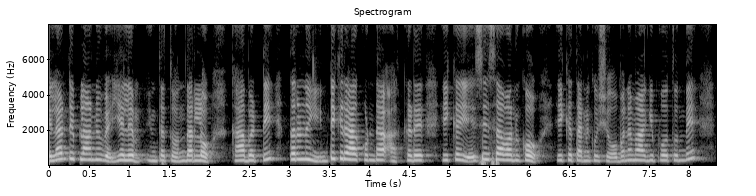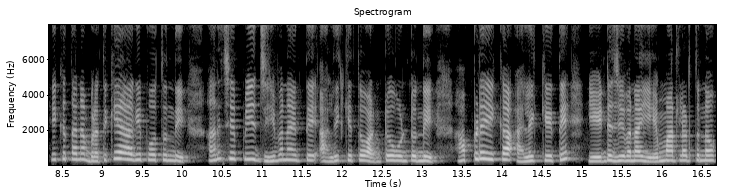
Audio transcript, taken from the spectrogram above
ఎలాంటి ప్లాను వెయ్యలేం ఇంత తొందరలో. కాబట్టి తనను ఇంటికి రాకుండా అక్కడే ఇక వేసేసావనుకో ఇక తనకు శోభనం ఆగిపోతుంది. ఇక తన బ్రతికే ఆగిపోతుంది అని చెప్పి జీవన అయితే అలిక్యతో అంటూ ఉంటుంది. అప్పుడే ఇక అలిక్యతే ఏంటి జీవన ఏం మాట్లాడుతున్నావు?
